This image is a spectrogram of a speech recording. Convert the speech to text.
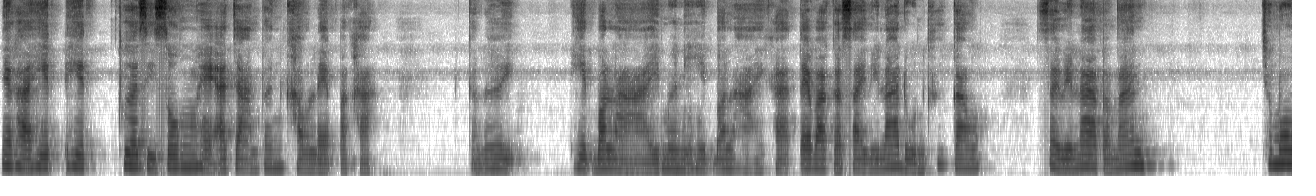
เนี่ยค่ะเฮ็ดเฮ็ดเพื่อสิส่งให้อาจารย์เพิ่นเข้า lab อะค่ะ ก็เลย เฮ็ดบ่หลายมื้อนี้เฮ็ดบ่หลายค่ะ แต่ว่าก็ใช้เวลาโดนคือเก่าใช้เวลาประมาณชั่วโมง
